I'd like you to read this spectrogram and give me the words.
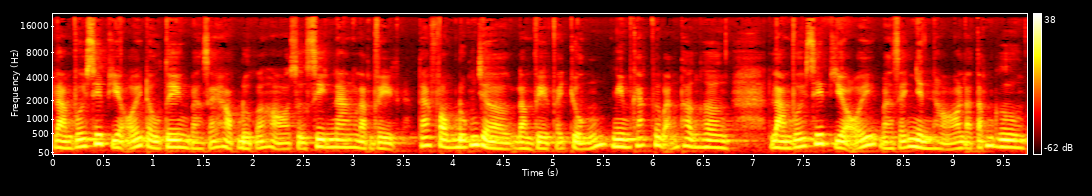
Làm với sếp giỏi, đầu tiên bạn sẽ học được ở họ sự siêng năng làm việc, tác phong đúng giờ, làm việc phải chuẩn, nghiêm khắc với bản thân hơn. Làm với sếp giỏi, bạn sẽ nhìn họ là tấm gương,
